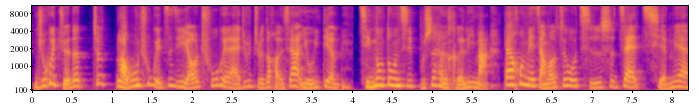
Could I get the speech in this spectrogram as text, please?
你就会觉得，就老老公出轨自己也要出回来，就觉得好像有一点行动动机不是很合理嘛。但后面讲到最后，其实是在前面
